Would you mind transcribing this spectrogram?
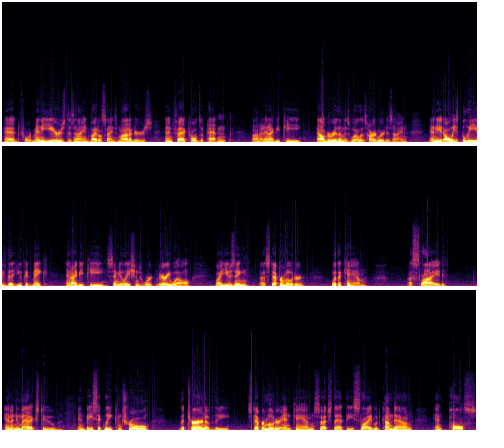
had for many years designed vital signs monitors and in fact holds a patent on an NIBP algorithm as well as hardware design and he had always believed that you could make NIBP simulations work very well by using a stepper motor with a cam, a slide, and a pneumatics tube and basically control the turn of the stepper motor and cam such that the slide would come down and pulse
